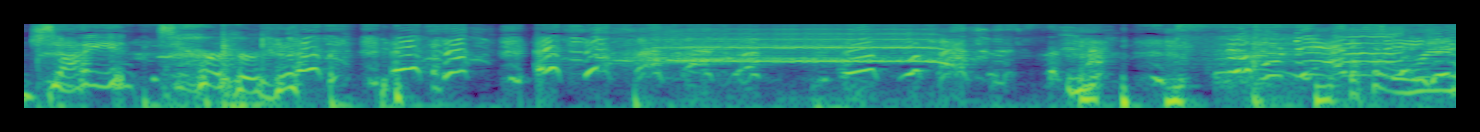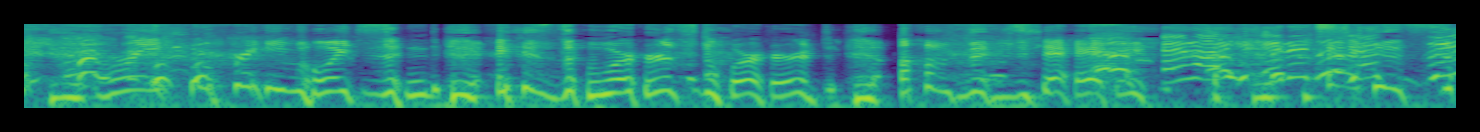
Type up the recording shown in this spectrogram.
giant turd. Re, re, re-moistened is the worst word of the day. And I and it's That just there.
